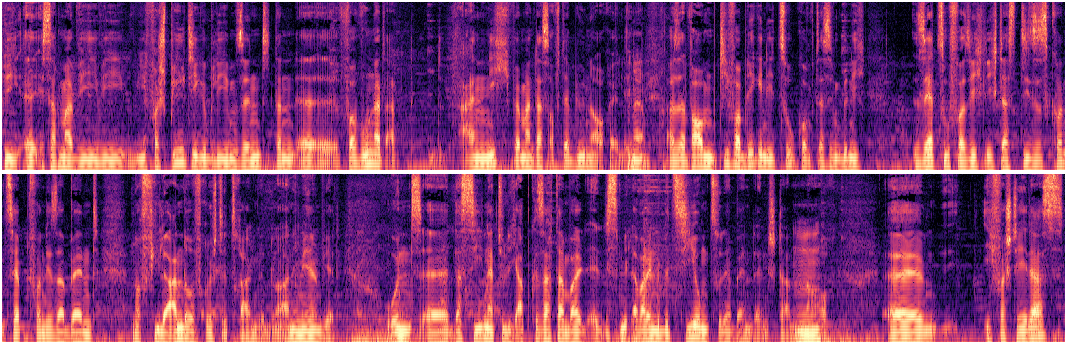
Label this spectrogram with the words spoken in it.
wie, äh, ich sag mal, wie, wie, wie verspielt die geblieben sind, dann äh, verwundert einen nicht, wenn man das auf der Bühne auch erlebt. Ja. Also das war ein tiefer Blick in die Zukunft, deswegen bin ich sehr zuversichtlich, dass dieses Konzept von dieser Band noch viele andere Früchte tragen wird und animieren wird. Und äh, dass sie natürlich abgesagt haben, weil es mittlerweile eine Beziehung zu der Band entstanden mhm. auch. Äh, ich verstehe das,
